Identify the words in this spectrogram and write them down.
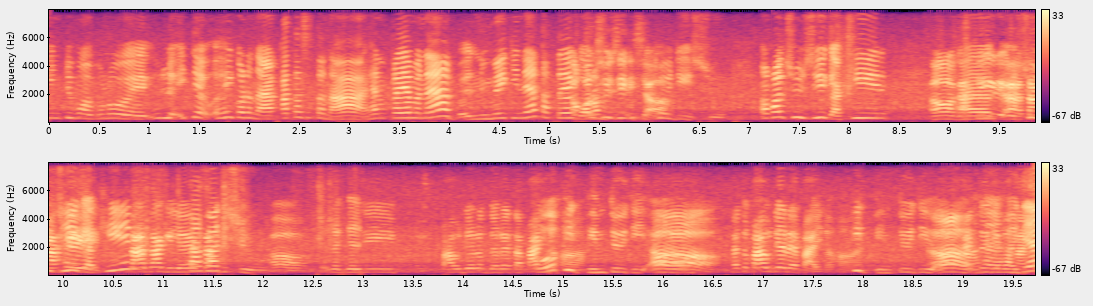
কিন্তু মই বোলো এতিয়া সেই কৰা নাই কাটা চাটা নাই। সেনকাই মানে নুমাই কিনে তাতে গৰম? থৈ দিছো। অকল চুজি গাখীৰ চুজি, গাখীৰ, তাজা দিছো। পাউডারত দৰে এটা পাই অ ফিট ভিম তুই দি অ। সেইটো পাউডাৰে পাই নহয়। ফিট ভিম তুই দি অ হয় দে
